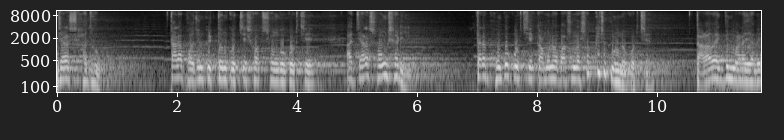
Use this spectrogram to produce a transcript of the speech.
যারা সাধু, তারা ভজন কীর্তন করছে, সৎসঙ্গ করছে, আর যারা সংসারী, তারা ভোগও করছে, কামনা বাসনা সব কিছু পূর্ণ করছে, তারাও একদিন মারা যাবে।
